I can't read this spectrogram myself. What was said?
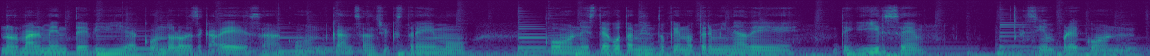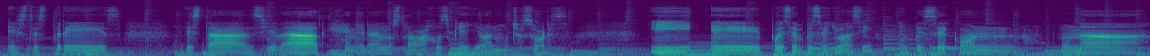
normalmente vivía con dolores de cabeza, con cansancio extremo, con este agotamiento que no termina de, irse, siempre con este estrés, esta ansiedad que generan los trabajos que llevan muchas horas. Y eh, pues empecé yo así, empecé con una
